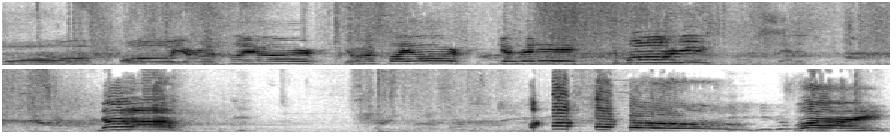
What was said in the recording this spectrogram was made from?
Oh, oh, you're on fire! You're on fire! Get ready to party! Manage. No! Oh! Why?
